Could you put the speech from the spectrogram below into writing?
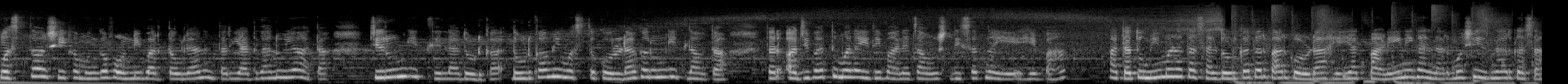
मस्त अशी खमंग फोडणी परतवल्यानंतर यात घालूया आता चिरून घेतलेला दोडका. दोडका मी मस्त कोरडा करून घेतला होता. तर अजिबात तुम्हाला इथे पाण्याचा अंश दिसत नाही आहे हे पहा. आता तुम्ही म्हणत असाल दोडका तर फार कोरडा आहे यात पाणीही नाही घालणार मग शिजणार कसा?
